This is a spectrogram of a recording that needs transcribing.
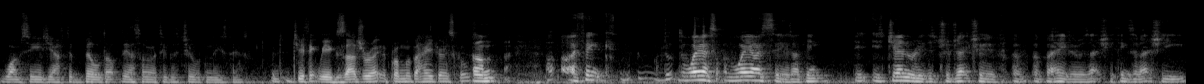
What I'm saying is you have to build up the authority with children these days. Do you think we exaggerate the problem of behaviour in schools? Um, I- I think the, the way I, s- the way I see it, I think i- is generally the trajectory of, of, of behaviour is actually things have actually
